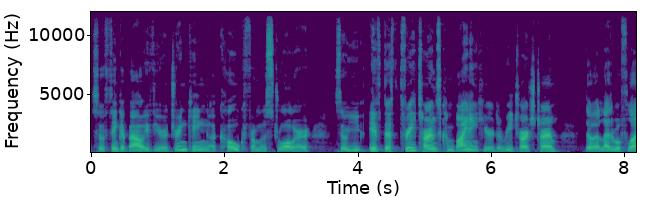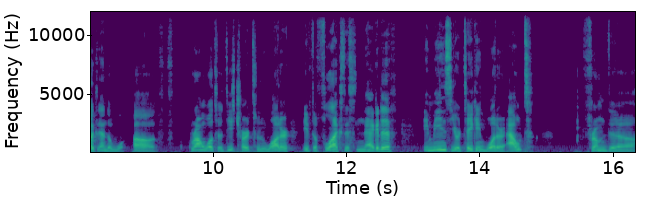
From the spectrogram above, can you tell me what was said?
so think about if you're drinking a Coke from a straw. So you, if the three terms combining here, the recharge term, the lateral flux, and the uh, groundwater discharge to the water, if the flux is negative, it means you're taking water out from the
